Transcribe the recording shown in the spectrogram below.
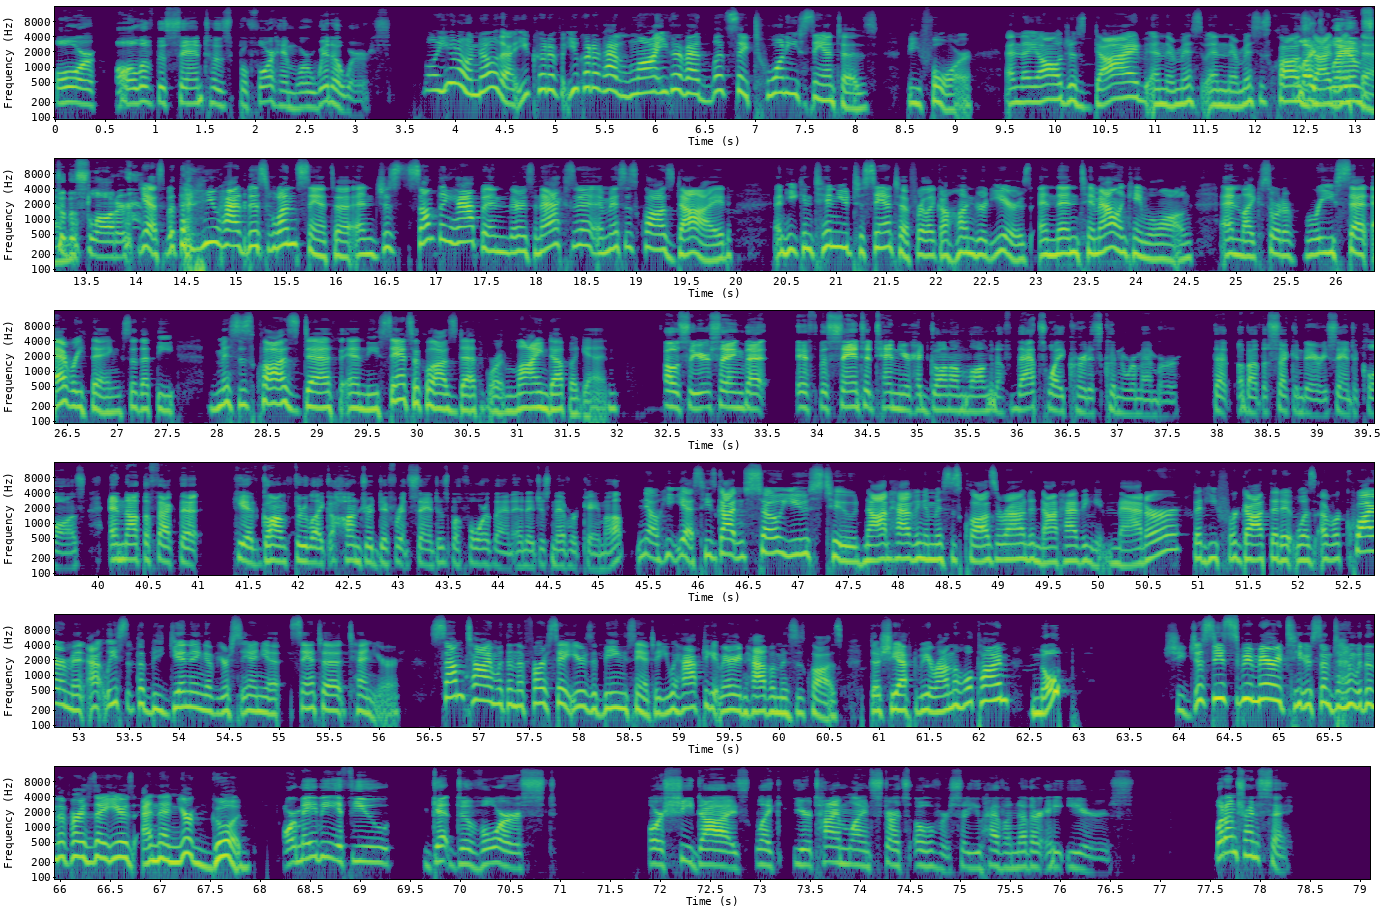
or all of the Santas before him were widowers. Well, you don't know that. You could have you could have had line you could have had let's say 20 Santas before and they all just died and their miss and their Mrs. Claus like died with lambs to the slaughter. Yes, but then you had this one Santa, and just something happened. There's an accident, and Mrs. Claus died, and he continued to Santa for like a hundred years. And then Tim Allen came along and like sort of reset everything so that the Mrs. Claus death and the Santa Claus death were lined up again. Oh, so you're saying that if the Santa tenure had gone on long enough, that's why Curtis couldn't remember that about the secondary Santa Clause, and not the fact that he had gone through like a hundred different Santas before then, and it just never came up. No, he yes, he's gotten so used to not having a Mrs. Claus around and not having it matter that he forgot that it was a requirement, at least at the beginning of your Santa Santa tenure. Sometime within the first eight years of being Santa, you have to get married and have a Mrs. Claus. Does she have to be around the whole time? Nope. She just needs to be married to you sometime within the first eight years, and then you're good. Or maybe if you get divorced or she dies, like your timeline starts over, so you have another eight years. What I'm trying to say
